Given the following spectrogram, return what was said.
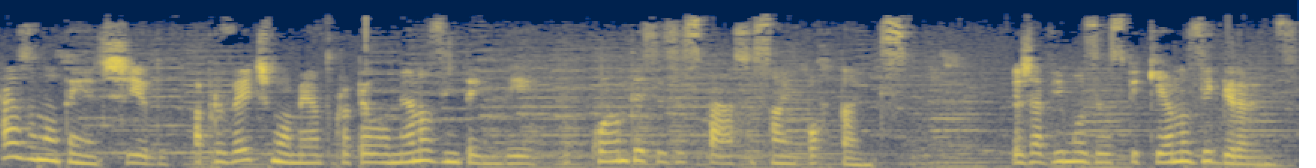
Caso não tenha tido, aproveite o momento para pelo menos entender o quanto esses espaços são importantes. Eu já vi museus pequenos e grandes,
